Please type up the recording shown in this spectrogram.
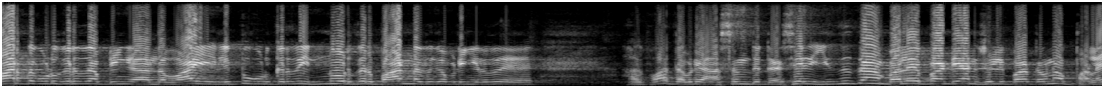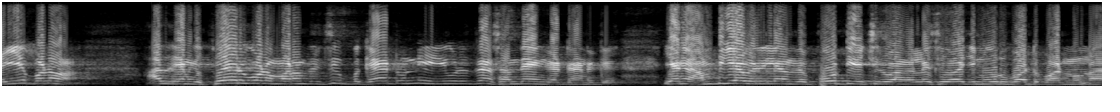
வார்த்தை கொடுக்கறது அப்படிங்கிற அந்த வாய் லிப்பு கொடுக்கறது இன்னொருத்தர் பாடினதுக்கு அப்படிங்கிறது அது பார்த்து அப்படியே அசந்துட்டேன் சரி இதுதான் பலே பாண்டியான்னு சொல்லி பார்த்தோம்னா பழைய படம். அது எனக்கு பேர் கூட மறந்துச்சு. இப்போ கேட்டோன்னே இவருக்கு தான் சந்தேகம் கேட்டேன் எனக்கு. எங்கள் அம்பியாவதியில் அந்த போட்டி வச்சிருவாங்கல்ல சிவாஜி நூறு பாட்டு பாடணும்னா?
